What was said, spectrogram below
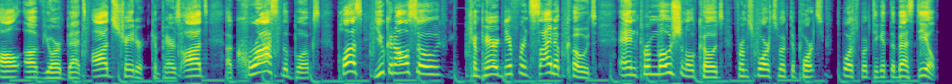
all of your bets. Odds Trader compares odds across the books. Plus, you can also compare different sign up codes and promotional codes from sportsbook to sportsbook to get the best deal.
